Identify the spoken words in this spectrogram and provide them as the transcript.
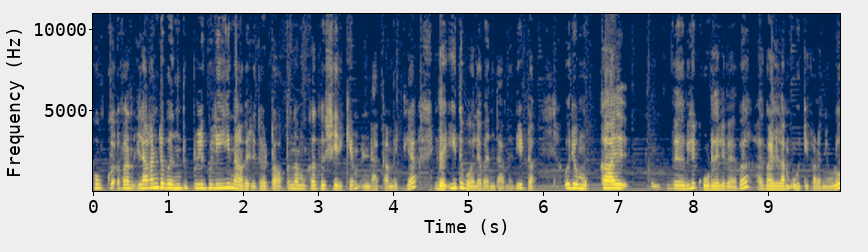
കുക്ക- വല്ലാണ്ട് വെന്ത് പിളി പിളീന്നാവരുത് കേട്ടോ അപ്പം നമുക്കത് ശരിക്കും ഉണ്ടാക്കാൻ പറ്റില്ല. ഇത് ഇതുപോലെ വെന്താൽ മതി കേട്ടോ ഒരു മുക്കാൽ വേവിൽ കൂടുതൽ വേവ് വെള്ളം ഊറ്റിക്കളഞ്ഞോളൂ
